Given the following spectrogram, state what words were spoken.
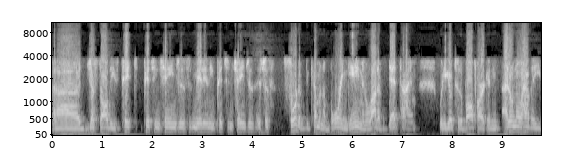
uh, just all these pitch, pitching changes, mid-inning pitching changes. It's just sort of becoming a boring game and a lot of dead time when you go to the ballpark. And I don't know how they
